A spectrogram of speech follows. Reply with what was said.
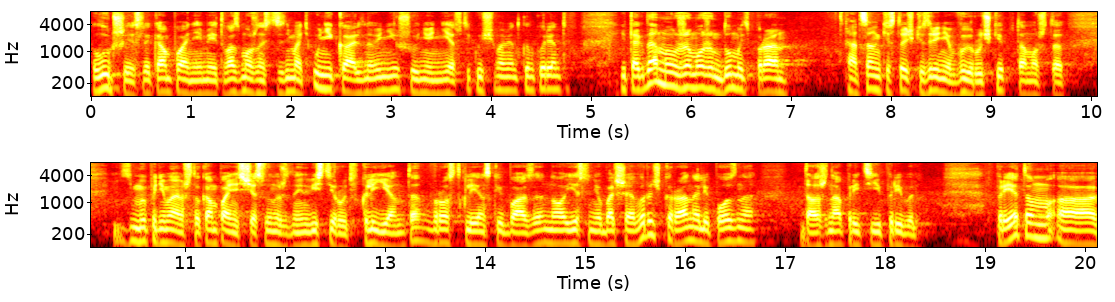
Лучше, если компания имеет возможность занимать уникальную нишу, у нее нет в текущий момент конкурентов. И тогда мы уже можем думать про оценки с точки зрения выручки, потому что мы понимаем, что компания сейчас вынуждена инвестировать в клиента, в рост клиентской базы, но если у нее большая выручка, рано или поздно должна прийти прибыль. При этом, э,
